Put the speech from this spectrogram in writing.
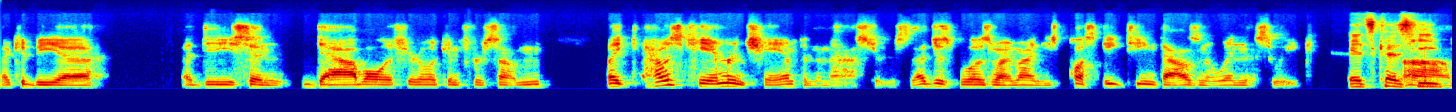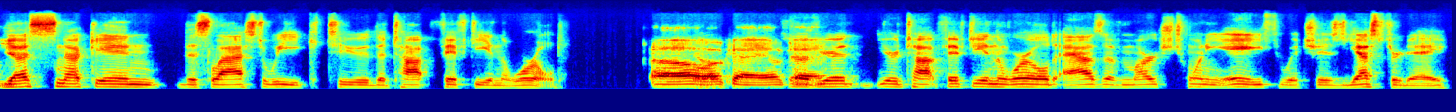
that could be a a decent dabble if you're looking for something. Like how is Cameron Champ in the Masters? That just blows my mind. He's plus eighteen thousand to win this week. It's because he Um, just snuck in this last week to the top 50 in the world. Oh, So- okay, okay. So if you're you're top 50 in the world as of March 28th, which is yesterday,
